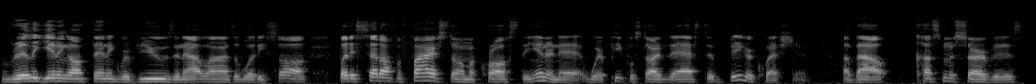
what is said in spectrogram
really giving authentic reviews and outlines of what he saw. But it set off a firestorm across the internet where people started to ask the bigger question about customer service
